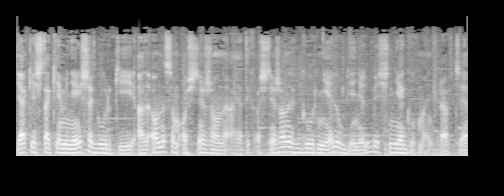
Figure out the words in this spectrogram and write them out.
jakieś takie mniejsze górki, ale one są ośnieżone, a ja tych ośnieżonych gór nie lubię, nie lubię śniegu w Minecrafcie,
